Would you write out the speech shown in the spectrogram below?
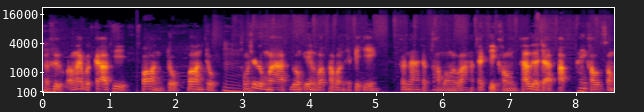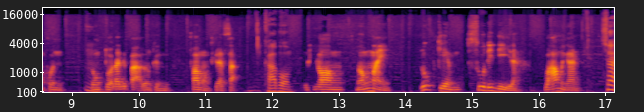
มก็คือกองหน้าเบอร์เก้าที่ป้อนจบป้อนจบอืมเขาไม่ใช่ลงมาล้วงเองหรือว่าพาบอลไปเอง ก็น่าจับตามองเลยว่าแท็กติกของท่าเรือจะปรับให้เขาสองคนอืมลงตัวได้หรือเปล่ารวมถึงฟอร์มของธีรศักดิ์ครับผมระยองน้องใหม่รูปเกมสู้ได้ดีนะว้าวเหมือนกัน ใช่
